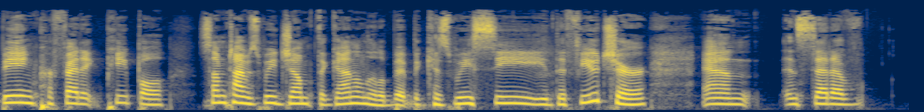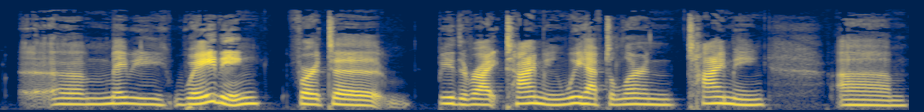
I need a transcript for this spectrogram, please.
Being prophetic people, sometimes we jump the gun a little bit because we see the future and instead of um, maybe waiting for it to be the right timing, we have to learn timing um,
